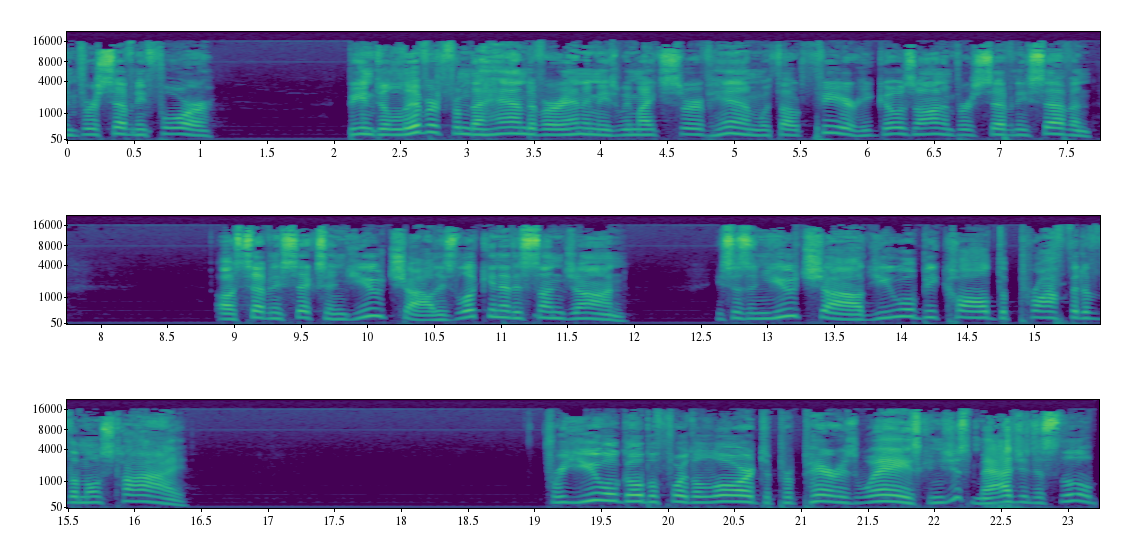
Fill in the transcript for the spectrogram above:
in verse seventy four being delivered from the hand of our enemies, we might serve him without fear. He goes on in verse 77, uh, 76, and you, child, he's looking at his son John. He says, And you, child, you will be called the prophet of the Most High. For you will go before the Lord to prepare his ways. Can you just imagine this little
